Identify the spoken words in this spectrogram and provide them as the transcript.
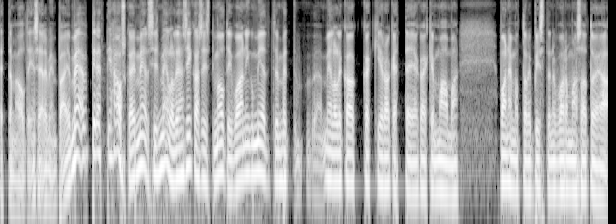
että me oltiin selvinpäin. Ja me pidettiin hauskaa. Me, siis meillä oli ihan sikasisti. Me oltiin vaan niin kuin mietitty, että me, meillä oli ka- kaikki raketteja ja kaiken maailman. Vanhemmat oli pistänyt varmaan satoja,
